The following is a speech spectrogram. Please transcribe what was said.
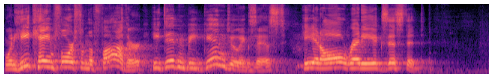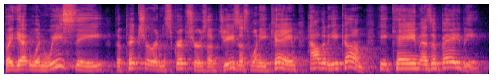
When he came forth from the Father, he didn't begin to exist, he had already existed. But yet, when we see the picture in the scriptures of Jesus when he came, how did he come? He came as a baby.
